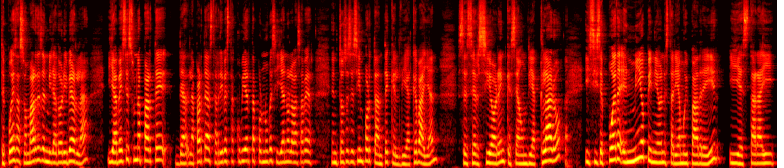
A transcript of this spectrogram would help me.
te puedes asomar desde el mirador y verla, y a veces una parte de la parte de hasta arriba está cubierta por nubes y ya no la vas a ver. Entonces es importante que el día que vayan se cercioren que sea un día claro y si se puede, en mi opinión, estaría muy padre ir y estar ahí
